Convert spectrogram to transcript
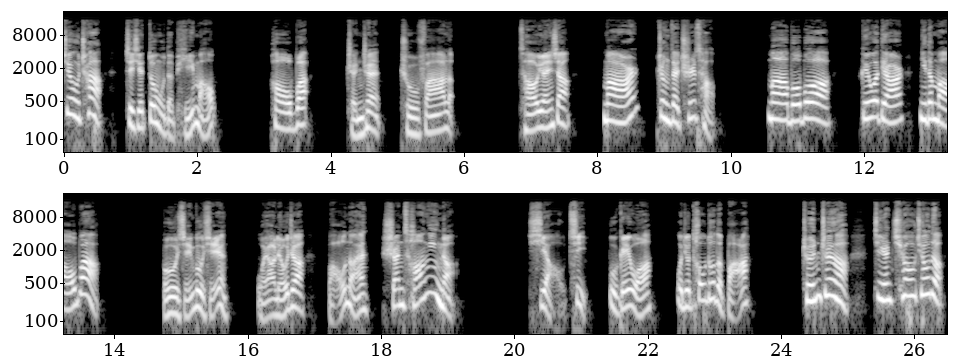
就差这些动物的皮毛。好吧，晨晨出发了。草原上，马儿正在吃草。马伯伯，给我点儿你的毛吧。不行不行，我要留着保暖扇苍蝇呢。小气，不给我，我就偷偷的拔。晨晨啊，竟然悄悄的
